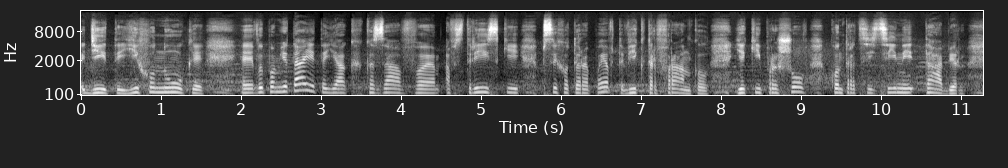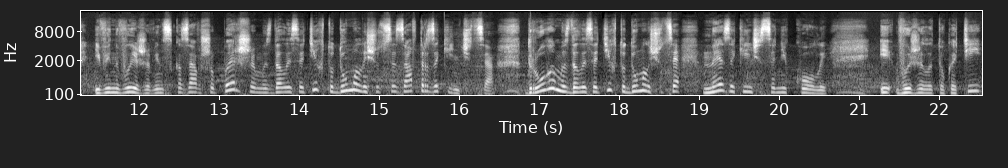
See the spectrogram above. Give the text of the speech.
діти, їх онуки. Е, Ви пам'ятаєте, як казав е, австрійський психотерапевт Віктор Франкл, який пройшов контрацепційний табір, і він вижив. Він сказав, що першими здалися ті, хто думали, що це завтра закінчиться. Другими здалися ті, хто думали, що це не закінчиться ніколи. І вижили тільки ті,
